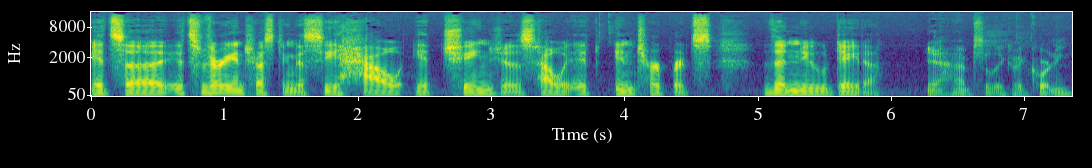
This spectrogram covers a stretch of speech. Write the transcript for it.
it's uh, it's very interesting to see how it changes, how it interprets the new data. Yeah, absolutely. Good, Courtney.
